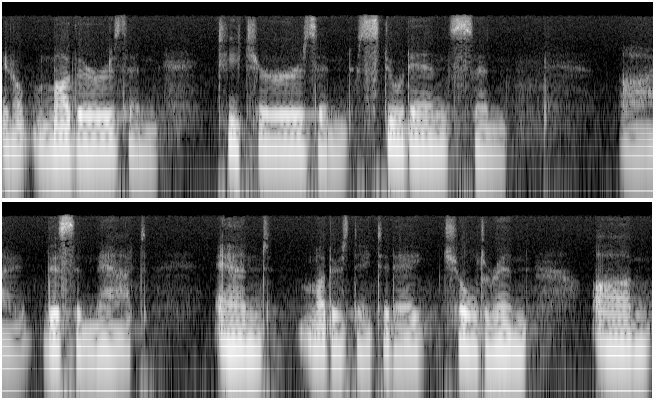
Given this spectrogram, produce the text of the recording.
you know, mothers and teachers and students and uh, this and that, and Mother's Day today, children. Um,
